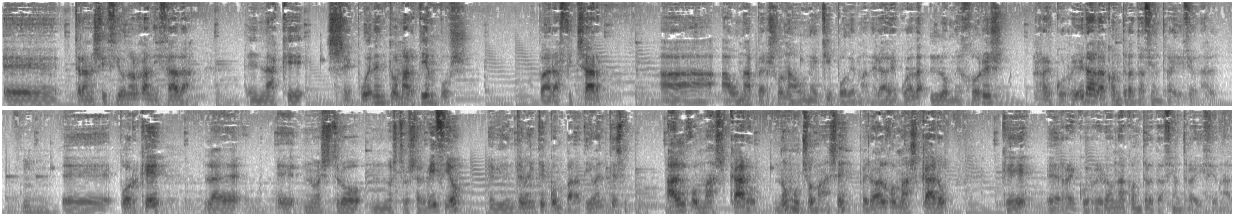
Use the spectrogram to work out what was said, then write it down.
eh, transición organizada, en la que se pueden tomar tiempos para fichar a, una persona o un equipo de manera adecuada, lo mejor es recurrir a la contratación tradicional. Eh, porque eh, nuestro, nuestro servicio, evidentemente, comparativamente es algo más caro, no mucho más, ¿eh? pero algo más caro que recurrir a una contratación tradicional.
